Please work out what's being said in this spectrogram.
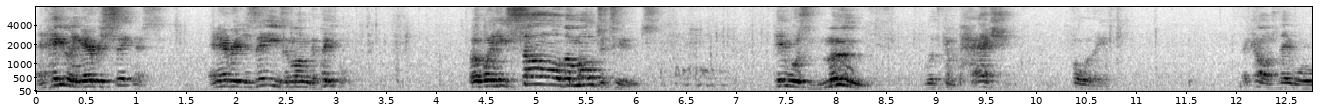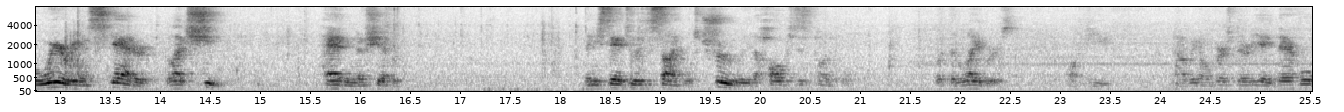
and healing every sickness and every disease among the people. But when he saw the multitudes, he was moved with compassion for them, because they were weary and scattered like sheep, having no shepherd. Then he said to his disciples, Truly the harvest is plentiful, but the laborers are few. Now read on verse 38. Therefore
